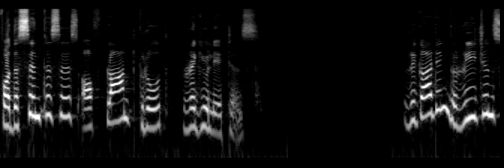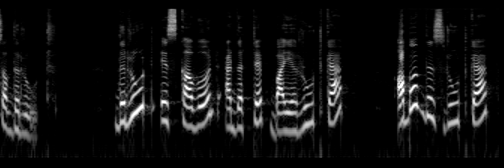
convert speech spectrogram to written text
for the synthesis of plant growth regulators. Regarding the regions of the root, the root is covered at the tip by a root cap. Above this root cap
